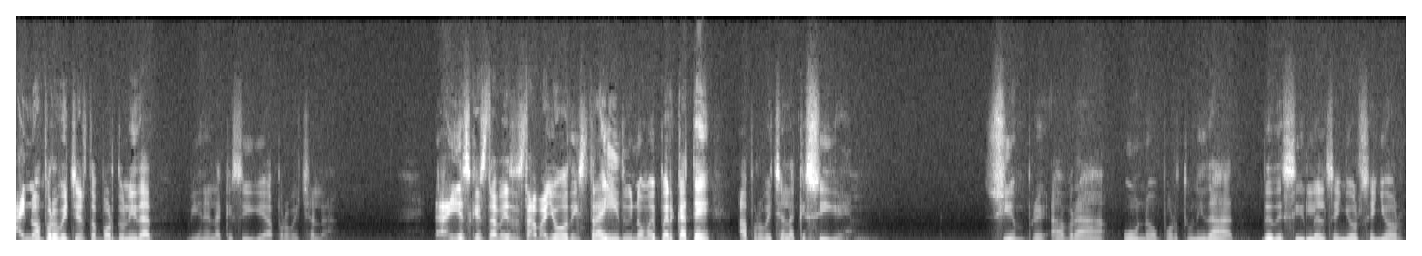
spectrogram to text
ay, no aproveché esta oportunidad, viene la que sigue, aprovechala. Ay, es que esta vez estaba yo distraído y no me percaté, aprovecha la que sigue siempre habrá una oportunidad de decirle al Señor, Señor,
